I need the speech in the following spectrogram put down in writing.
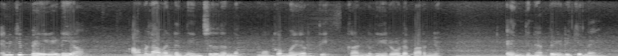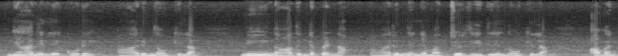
എനിക്ക് പേടിയാ. അവൾ അവന്റെ നെഞ്ചിൽ നിന്നും മുഖമുയർത്തി കണ്ണുനീരോടെ പറഞ്ഞു. എന്തിനാ പേടിക്കുന്നേ? ഞാനില്ലേ കൂടെ? ആരും നോക്കില്ല. നീ ഈ നാദിന്റെ പെണ്ണ. ആരും നിന്നെ മറ്റൊരു രീതിയിൽ നോക്കില്ല. അവൻ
